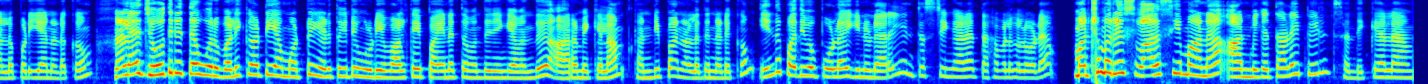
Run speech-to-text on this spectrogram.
நல்லபடியாக நடக்கும். அதனால் ஜோதிடத்தை ஒரு வழிகாட்டியாக மட்டும் எடுத்துக்கிட்டு உங்களுடைய வாழ்க்கை பயணத்தை வந்து நீங்கள் வந்து ஆரம்பிக்கலாம். கண்டிப்பாக நல்லது நடக்கும். இந்த பதிவை போல் இன்னும் நிறைய இன்ட்ரெஸ்டிங்கான தகவல்களோட மற்றொரு சுவாரஸ்யமான ஆன்மீக தலைப்பில் சந்திக்கலாம்.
